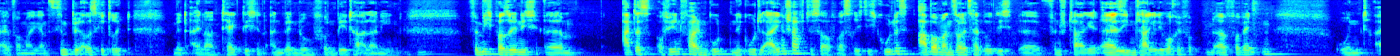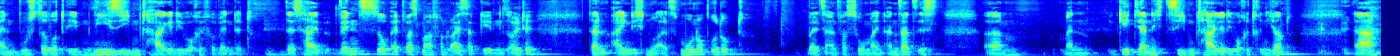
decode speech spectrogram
einfach mal ganz simpel ausgedrückt, mit einer täglichen Anwendung von Beta-Alanin. Für mich persönlich ähm, hat das auf jeden Fall eine gute Eigenschaft, ist auch was richtig Cooles, aber man soll es halt wirklich äh, fünf Tage, äh, sieben Tage die Woche äh, verwenden. Und ein Booster wird eben nie sieben Tage die Woche verwendet. Deshalb, wenn es so etwas mal von RiseUp geben sollte, dann eigentlich nur als Monoprodukt, weil es einfach so mein Ansatz ist. Ähm, man geht ja nicht sieben Tage die Woche trainieren. Ja,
